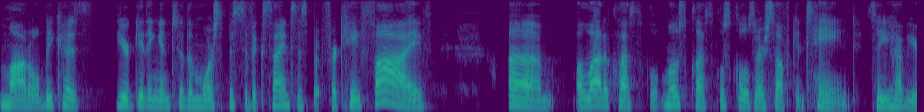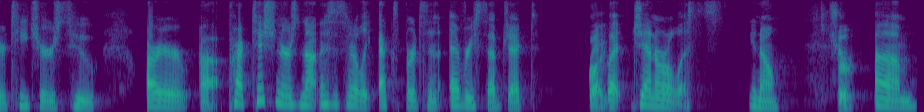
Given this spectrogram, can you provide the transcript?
model, because you're getting into the more specific sciences. But for K 5, um, a lot of classical, most classical schools are self contained. So you have your teachers who are uh, practitioners, not necessarily experts in every subject, right but generalists, you know. sure Um,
